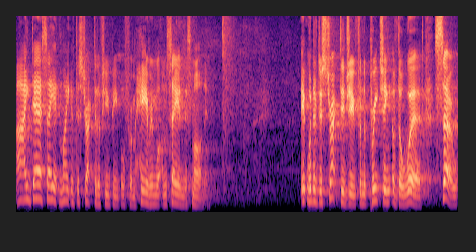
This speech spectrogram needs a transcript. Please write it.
I dare say it might have distracted a few people from hearing what I'm saying this morning. It would have distracted you from the preaching of the word. So,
